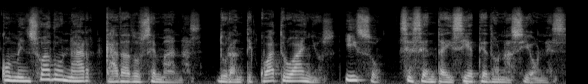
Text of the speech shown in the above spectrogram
comenzó a donar cada dos semanas. Durante cuatro años hizo 67 donaciones.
